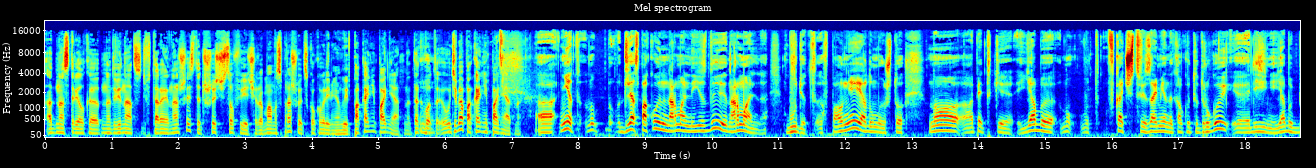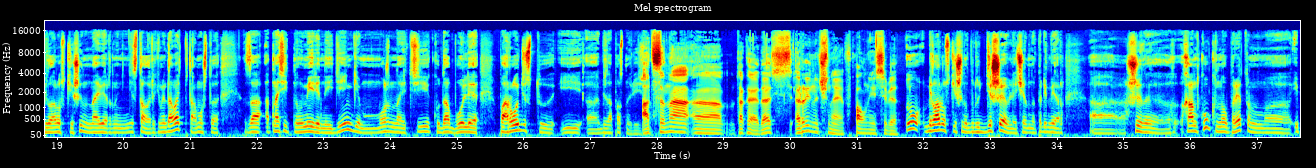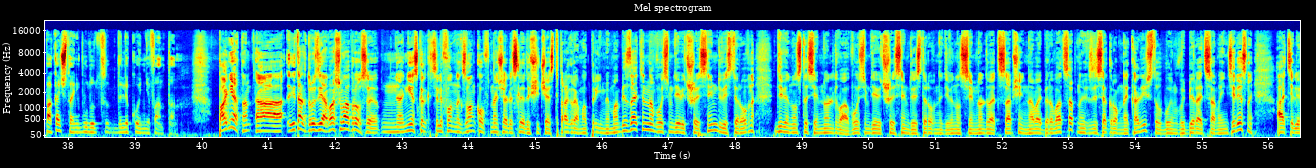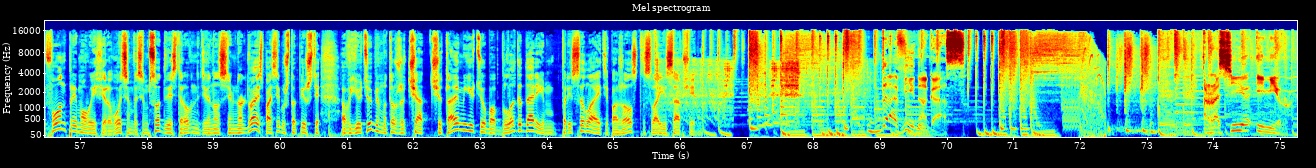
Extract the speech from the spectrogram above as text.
одна стрелка на 12, вторая на 6, это 6 часов вечера. Мама спрашивает, сколько времени. Он говорит, пока непонятно. Так вот, у тебя пока непонятно. А, нет, ну, для спокойной, нормальной езды нормально будет вполне, я думаю, что... Но, опять-таки, я бы, ну, вот в качестве замены какой-то другой э, резине, я бы белорусские шины, наверное, не стал рекомендовать, потому что за относительно умеренные деньги можно найти куда более породистую и э, безопасную резину. А цена э, такая, да, рыночная вполне себе. Ну, белорусские шины будут дешевле, чем, например, а, шины Ханкук, но при этом э, и по качеству они будут далеко не фонтан. Понятно. А, Итак, друзья, ваши вопросы. Несколько телефонных звонков в начале следующей части программы примем обязательно. 8967 200 ровно 9702. 8967 200 ровно 9702. Это сообщение на Viber и WhatsApp, но их здесь огромное количество. Будем выбирать самые интересные. А телефон прямого эфира 8 800 200 ровно 9702. И спасибо, что пишете в YouTube. Мы тоже чат читаем YouTube. Благодарим. Присылайте, пожалуйста, свои сообщения. Давиногаз. Россия и мир.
